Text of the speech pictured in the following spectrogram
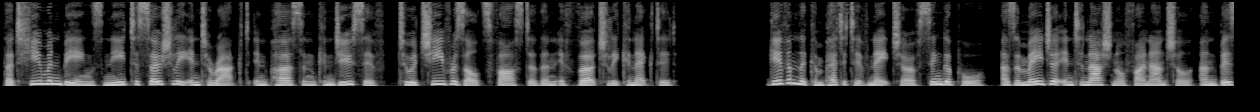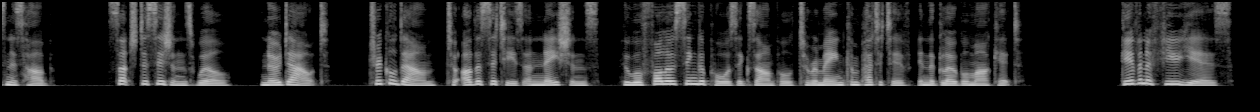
that human beings need to socially interact in person conducive to achieve results faster than if virtually connected. Given the competitive nature of Singapore as a major international financial and business hub, such decisions will, no doubt, trickle down to other cities and nations who will follow Singapore's example to remain competitive in the global market. Given a few years,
